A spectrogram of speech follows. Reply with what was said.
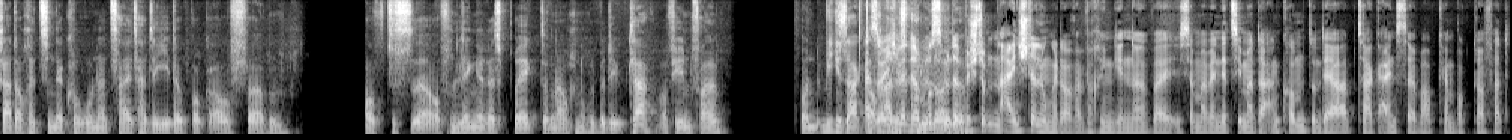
Gerade auch jetzt in der Corona-Zeit hatte jeder Bock auf, ähm, auf, das, äh, auf ein längeres Projekt und auch noch über die. Klar, auf jeden Fall. Und wie gesagt, also auch alles ich, da coole muss Leute. mit einer bestimmten Einstellung halt auch einfach hingehen, ne? Weil ich sag mal, wenn jetzt jemand da ankommt und der ab Tag 1 da überhaupt keinen Bock drauf hat,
